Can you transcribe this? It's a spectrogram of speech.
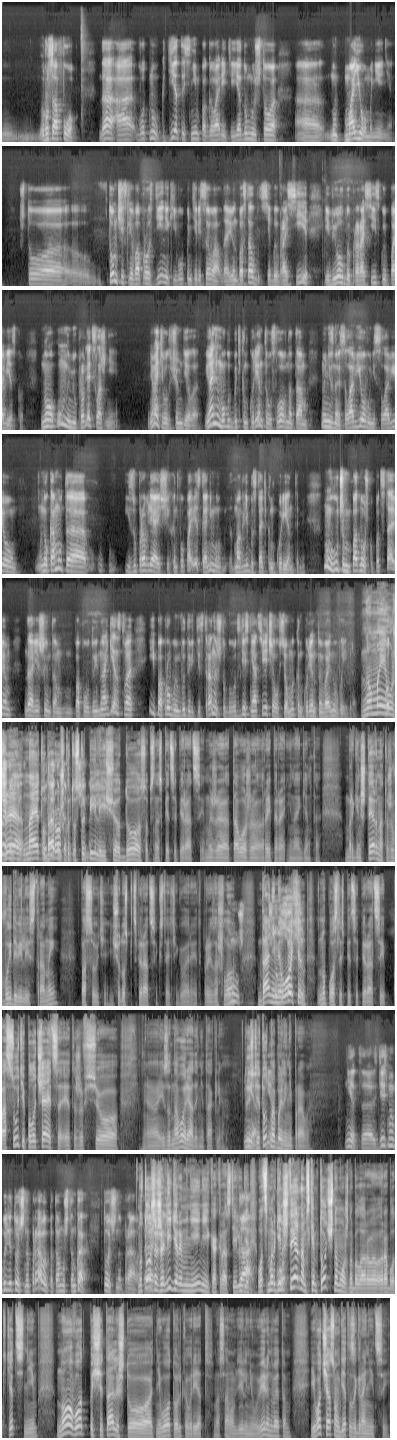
русофоб, да, а вот, ну, где-то с ним поговорить. И я думаю, что, э, ну, мое мнение – что э, в том числе вопрос денег его поинтересовал, да, и он бы остался себе в России и вел бы пророссийскую повестку. Но умными управлять сложнее. Понимаете, вот в чем дело. И они могут быть конкуренты, условно, там, ну, не знаю, Соловьеву, не Соловьеву, но кому-то из управляющих инфоповесткой они могли бы стать конкурентами. Ну, лучше мы подножку подставим, да, решим там по поводу иноагентства и попробуем выдавить из страны, чтобы вот здесь не отсвечивал, все, мы конкурентную войну выиграли. Но мы вот уже этом, на эту вот дорожку-то ступили еще до, собственно, спецоперации. Мы же того же рэпера иноагента Моргенштерна тоже выдавили из страны по сути. Еще до спецоперации, кстати говоря, это произошло. Ну, Даня Милохин, касается... ну, после спецоперации. По сути, получается, это же все э, из одного ряда, не так ли? То нет, есть и тут нет, мы были неправы. Нет, э, здесь мы были точно правы, потому что, ну как, точно правы. Ну да? тоже же лидеры мнений как раз, те люди. Да. Вот с Моргенштерном, вот. с кем точно можно было работать, это с ним. Но вот посчитали, что от него только вред. На самом деле не уверен в этом. И вот сейчас он где-то за границей.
